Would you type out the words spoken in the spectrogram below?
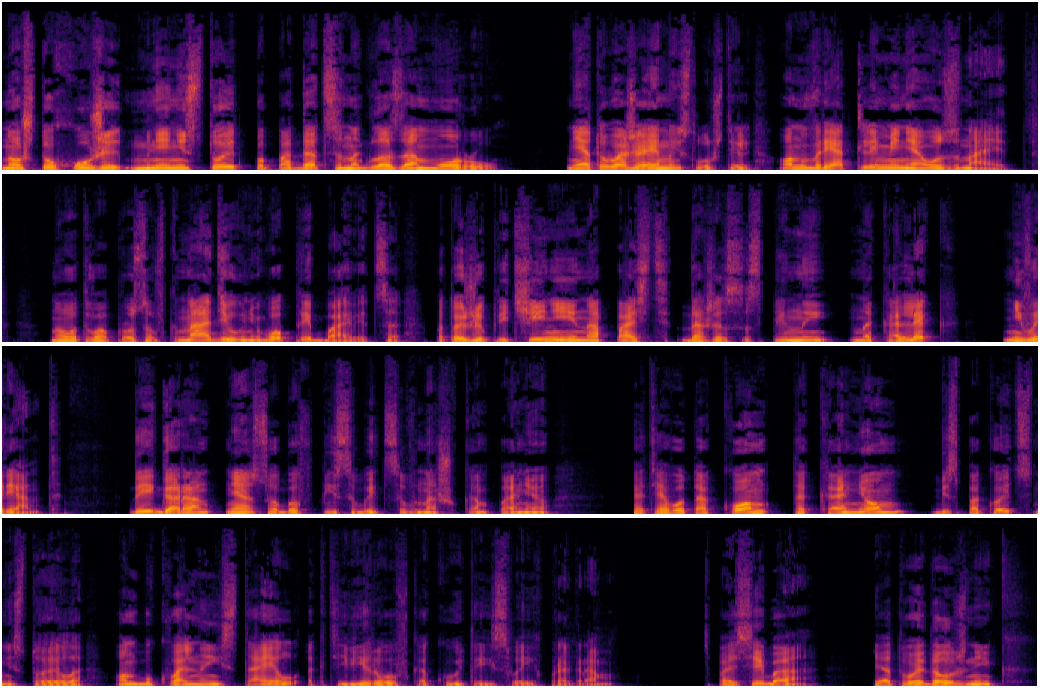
Но что хуже, мне не стоит попадаться на глаза Мору. Нет, уважаемый слушатель, он вряд ли меня узнает. Но вот вопросов к Наде у него прибавится. По той же причине и напасть даже со спины на коллег не вариант. Да и гарант не особо вписывается в нашу компанию. Хотя вот о ком, так о нем беспокоиться не стоило. Он буквально истаял, активировав какую-то из своих программ. «Спасибо. Я твой должник.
